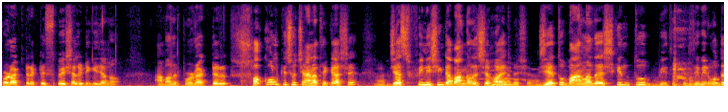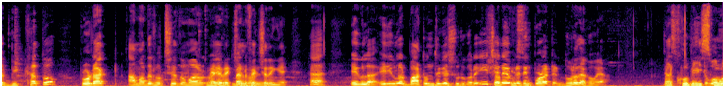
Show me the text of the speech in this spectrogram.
প্রোডাক্টের একটা স্পেশালিটি কি জানো? আমাদের প্রোডাক্টের সকল কিছু চায়না থেকে আসে জাস্ট ফিনিশিংটা বাংলাদেশে হয়। হয়। যেহেতু বাংলাদেশ কিন্তু পৃথিবীর মধ্যে বিখ্যাত প্রোডাক্ট আমাদের হচ্ছে তোমার ম্যানুফ্যাকচারিং এ। হ্যাঁ এগুলা এই যেগুলোর বাটন থেকে শুরু করে ইচ এন্ড এভরিথিং প্রোডাক্টের ধরে দেখো ভাইয়া। মানে খুবই তুমি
